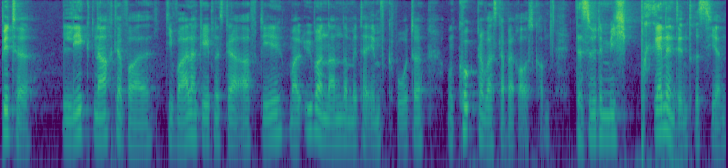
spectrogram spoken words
bitte legt nach der Wahl die Wahlergebnisse der AfD mal übereinander mit der Impfquote und guckt mal, was dabei rauskommt. Das würde mich brennend interessieren.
